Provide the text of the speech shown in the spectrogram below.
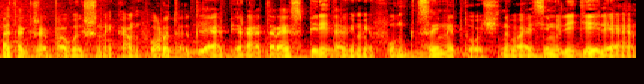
а также повышенный комфорт для оператора с передовыми функциями точного земледелия.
